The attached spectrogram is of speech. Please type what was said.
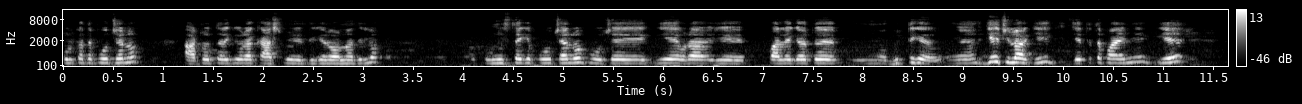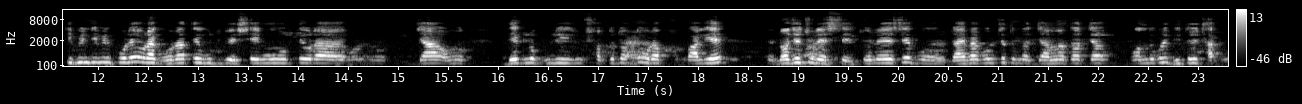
কলকাতা পৌঁছালো। আঠেরো তারিখে ওরা কাশ্মীরের দিকে রওনা দিল। উনিশ তারিখে পৌঁছালো। পৌঁছে গিয়ে ওরা ইয়ে পালেগাঁওতে ঘুরতে গিয়েছিল আর কি। যেতে তো পারেনি। গিয়ে টিফিন টিফিন করে ওরা ঘোড়াতে উঠবে। সেই মুহূর্তে ওরা যা দেখল গুলির শব্দ টব্দ ওরা পালিয়ে লজে চলে এসছে। চলে এসে ড্রাইভার বলছে, তোমরা জানলা, দরজা বন্ধ করে ভিতরে থাকো।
